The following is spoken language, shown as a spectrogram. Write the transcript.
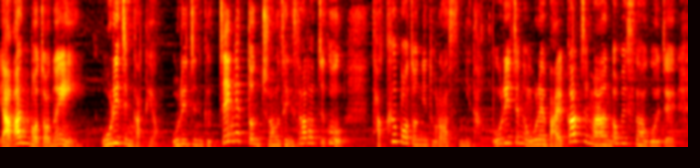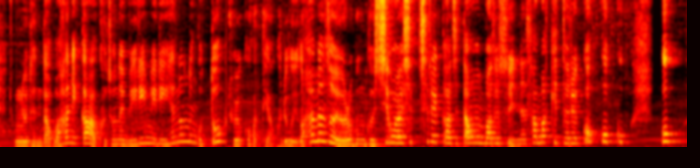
야간 버전의 오리진 같아요. 오리진 그 쨍했던 주황색이 사라지고 다크 버전이 돌아왔습니다. 오리진은 올해 말까지만 서비스하고 이제 종료된다고 하니까 그 전에 미리미리 해놓는 것도 좋을 것 같아요. 그리고 이거 하면서 여러분 그 10월 17일까지 다운받을 수 있는 사막 키트를 꼭꼭꼭 꼭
